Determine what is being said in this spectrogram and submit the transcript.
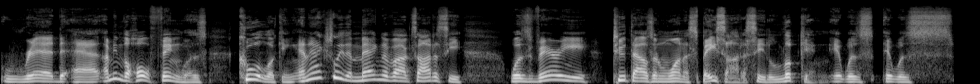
read as I mean, the whole thing was cool looking, and actually, the Magnavox Odyssey was very 2001: A Space Odyssey looking. It was it was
